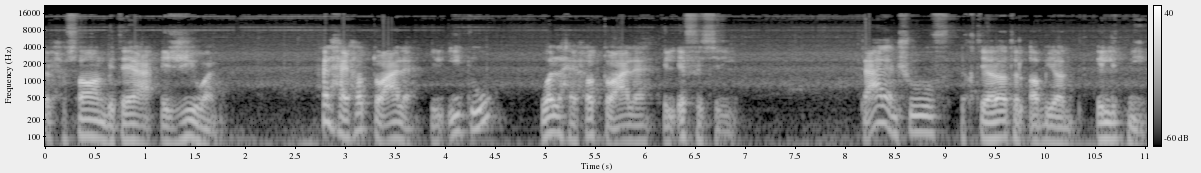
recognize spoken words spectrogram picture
الحصان بتاع ال G1 هل هيحطه على ال E2 ولا هيحطه على ال F3 تعال نشوف اختيارات الأبيض الاتنين.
